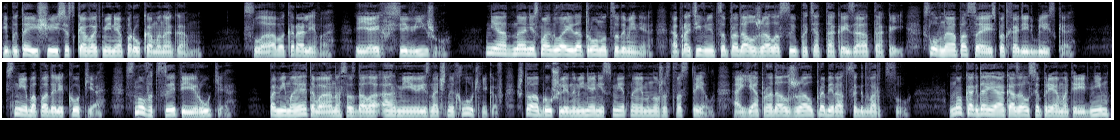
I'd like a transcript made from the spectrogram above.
и пытающиеся сковать меня по рукам и ногам. Слабо, королева, я их все вижу. Ни одна не смогла и дотронуться до меня, а противница продолжала сыпать атакой за атакой, словно опасаясь подходить близко. С неба падали копья, снова цепи и руки. Помимо этого, она создала армию из ночных лучников, что обрушили на меня несметное множество стрел, а я продолжал пробираться к дворцу. Но когда я оказался прямо перед ним,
